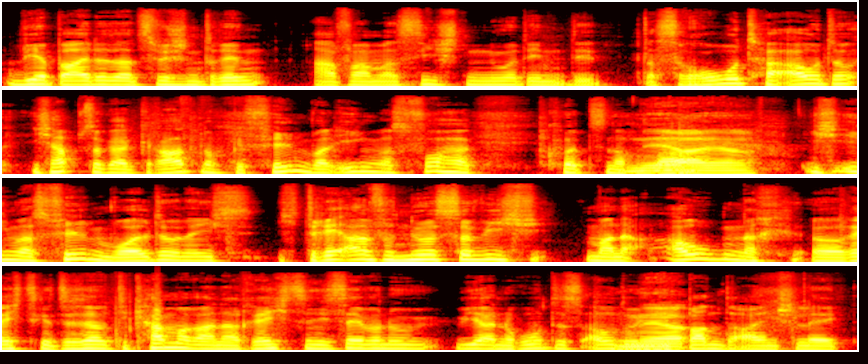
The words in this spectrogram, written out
wir beide dazwischen drin. Auf einmal siehst du nur den, den, das rote Auto. Ich habe sogar gerade noch gefilmt, weil irgendwas vorher kurz noch Ja, war. ja. Ich irgendwas filmen wollte und ich, ich drehe einfach nur so, wie ich meine Augen nach äh, rechts geht. Deshalb die Kamera nach rechts und ich selber nur wie ein rotes Auto in Ja. die Band einschlägt.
